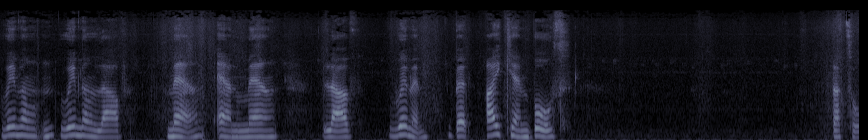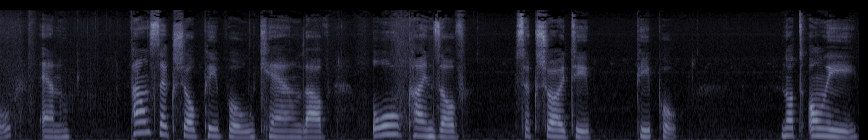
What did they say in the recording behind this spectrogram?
women women love men and men love women. But i can both. That's all. And pansexual people can love all kinds of sexuality people, not only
